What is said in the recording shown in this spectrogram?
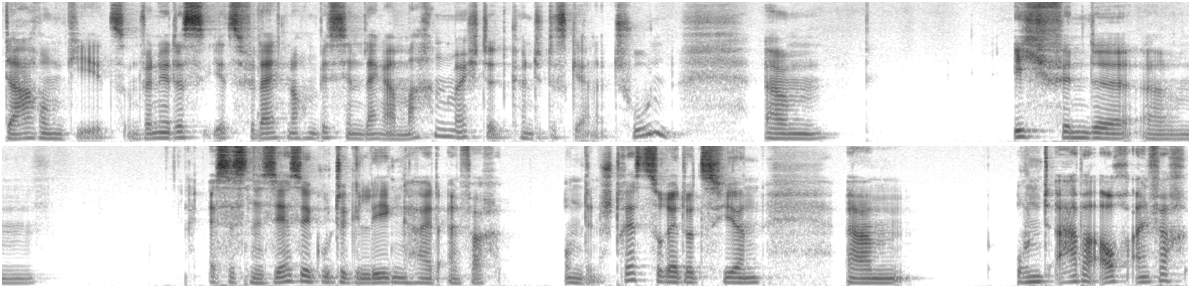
Darum geht's. Und wenn ihr das jetzt vielleicht noch ein bisschen länger machen möchtet, könnt ihr das gerne tun. Ähm, ich finde, ähm, es ist eine sehr, sehr gute Gelegenheit, einfach um den Stress zu reduzieren ähm, und aber auch einfach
